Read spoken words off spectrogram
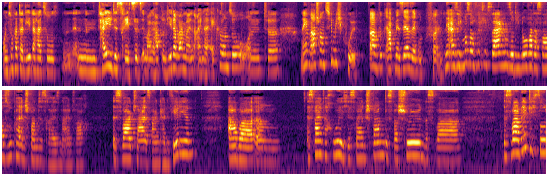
Und so hat dann jeder halt so einen Teil des Rätsels immer gehabt und jeder war immer in einer Ecke und so. Und äh, nee, war schon ziemlich cool. War, hat mir sehr, sehr gut gefallen. Nee, also ich muss auch wirklich sagen, so die Nova, das war auch super entspanntes Reisen einfach. Es war klar, es waren keine Ferien, aber ähm, es war einfach ruhig, es war entspannt, es war schön, es war das war wirklich so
